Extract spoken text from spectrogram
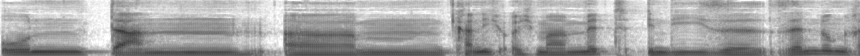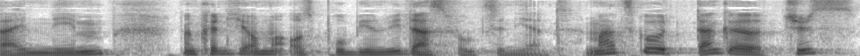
und dann ähm, kann ich euch mal mit in diese Sendung reinnehmen. Dann könnte ich auch mal ausprobieren, wie das funktioniert. Macht's gut, danke, tschüss.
